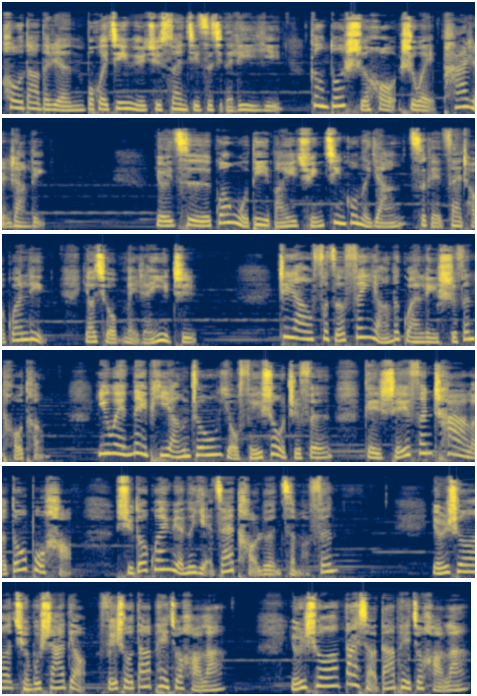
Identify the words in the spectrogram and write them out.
厚道的人不会精于去算计自己的利益，更多时候是为他人让利。有一次，光武帝把一群进贡的羊赐给在朝官吏，要求每人一只。这样负责分羊的官吏十分头疼，因为那批羊中有肥瘦之分，给谁分差了都不好。许多官员呢也在讨论怎么分，有人说全部杀掉，肥瘦搭配就好啦；有人说大小搭配就好啦。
